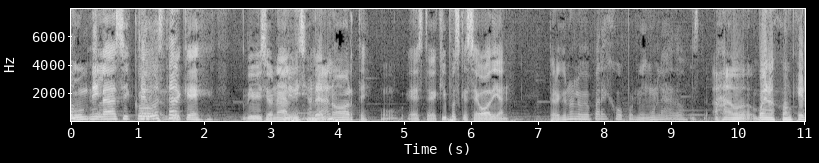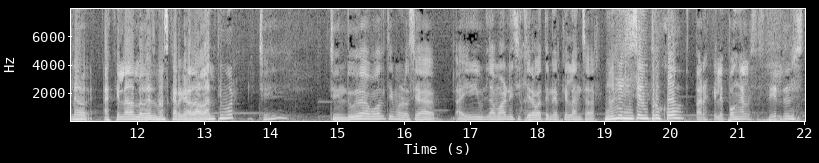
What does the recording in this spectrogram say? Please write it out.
Un clásico ¿Te gusta? de qué? Divisional, Divisional. del norte. Uh, Este, equipos que se odian. Pero yo no lo veo parejo por ningún lado. Ajá, bueno, ¿con qué lado, ¿a qué lado lo ves más cargado? ¿A Baltimore? Sí. Sin duda Baltimore, o sea, ahí Lamar ni siquiera va a tener que lanzar. No sé si sea un truco para que le pongan los Steelers.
